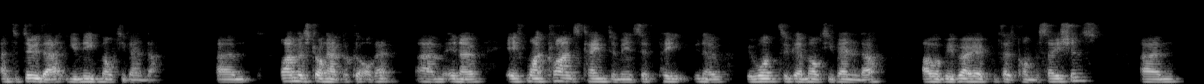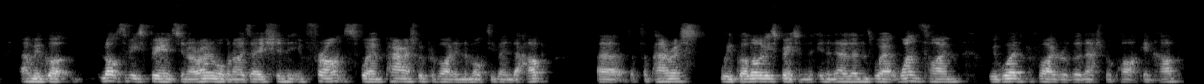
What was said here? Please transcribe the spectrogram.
and to do that, you need multi-vendor. Um, I'm a strong advocate of it. Um, you know, if my clients came to me and said, Pete, you know, we want to go multi-vendor, I would be very open to those conversations. Um, and we've got lots of experience in our own organisation in France, where in Paris we're providing a multi-vendor hub uh, for, for, Paris. We've got a lot of experience in, in, the Netherlands, where at one time we were the provider of the national parking hub,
